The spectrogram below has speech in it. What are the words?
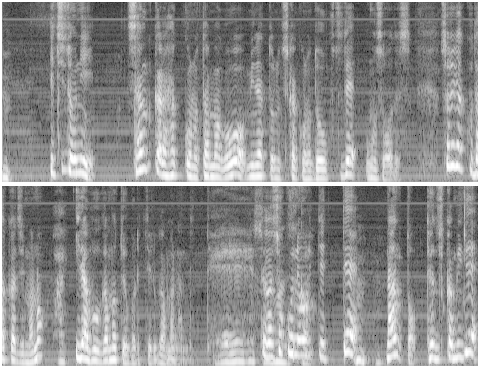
うん。一度に3から8個の卵を港の近くの洞窟で産むそうです。それが久高島のはい。イラブガマと呼ばれているガマなんだってだからそこに降りていって、うんなんと手づかみで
